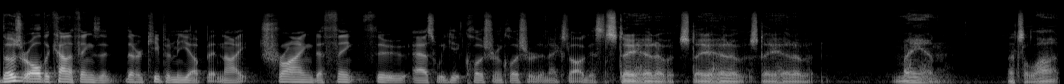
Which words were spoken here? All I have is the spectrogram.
those are all the kind of things that, that are keeping me up at night, trying to think through as we get closer and closer to next August. Stay ahead of it. Stay ahead of it. Stay ahead of it. Man, that's a lot.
